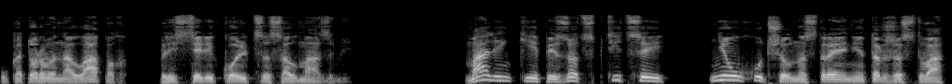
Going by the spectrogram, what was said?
у которого на лапах блестели кольца с алмазами. Маленький эпизод с птицей не ухудшил настроение торжества,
